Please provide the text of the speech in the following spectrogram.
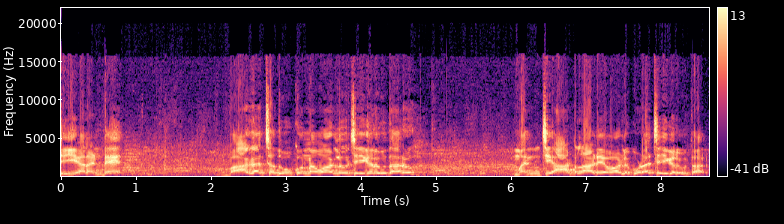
చెయ్యాలంటే బాగా చదువుకున్న వాళ్ళు చేయగలుగుతారు. మంచి ఆటలు ఆడేవాళ్ళు కూడా చేయగలుగుతారు.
